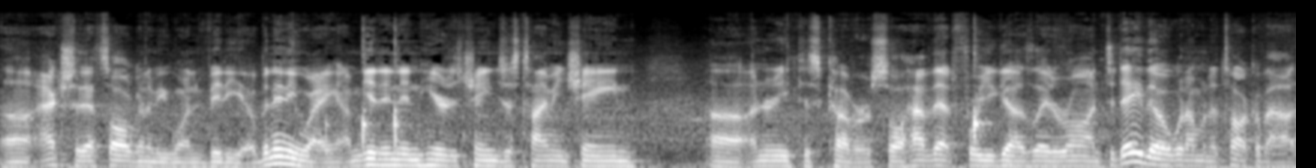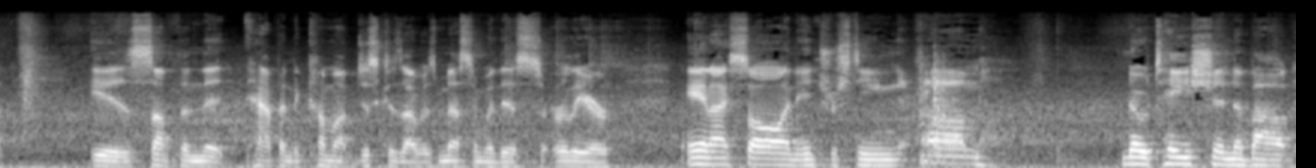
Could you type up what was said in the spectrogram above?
Uh, actually, that's all going to be one video. But anyway, I'm getting in here to change this timing chain uh, underneath this cover, so I'll have that for you guys later on. Today, though, what I'm going to talk about is something that happened to come up just because I was messing with this earlier. And I saw an interesting um, notation about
